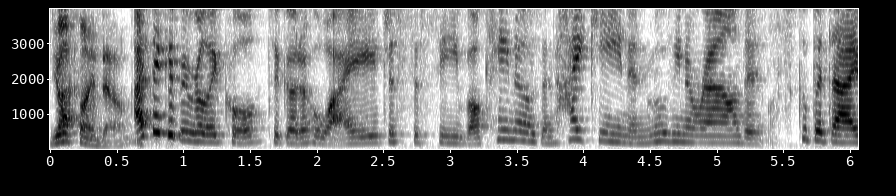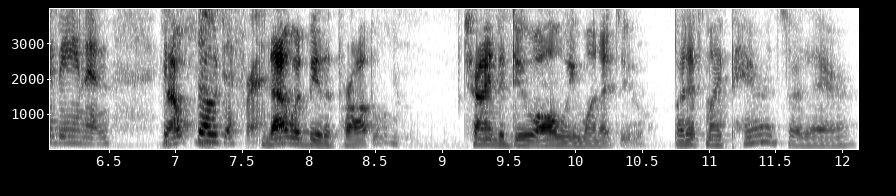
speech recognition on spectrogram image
You'll find out. I think it'd be really cool to go to Hawaii just to see volcanoes and hiking and moving around and scuba diving and it's That- so different. That would be the problem. Trying to do all we want to do. But if my parents are there,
